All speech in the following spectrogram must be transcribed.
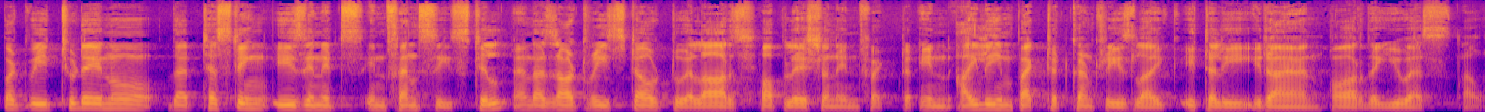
But we today know that testing is in its infancy still and has not reached out to a large population infected in highly impacted countries like Italy, Iran, or the US now.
